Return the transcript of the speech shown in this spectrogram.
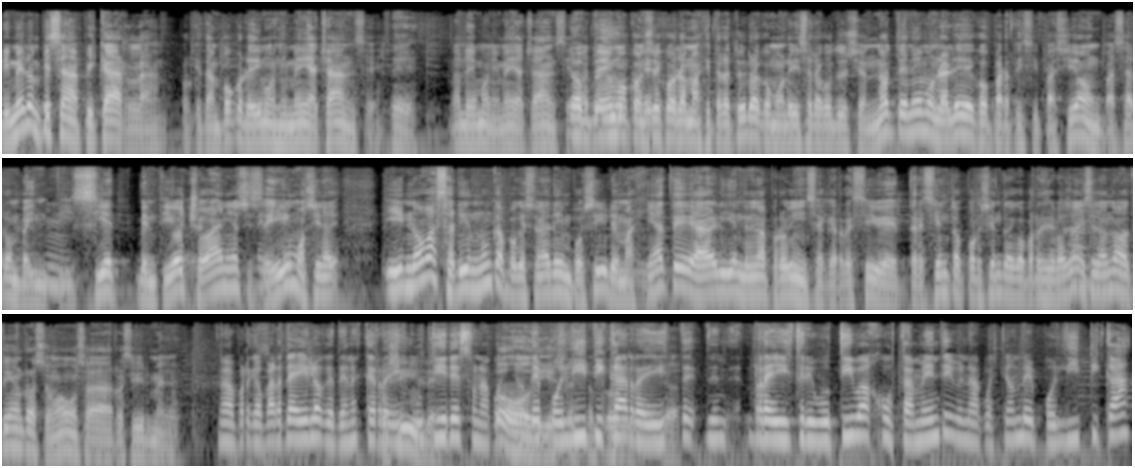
Primero empiezan a aplicarla, porque tampoco le dimos ni media chance. Sí. No le dimos ni media chance. No, No, pero tenemos digo, consejo de la magistratura como le dice la Constitución. No tenemos la ley de coparticipación. Pasaron 27, 28 años y seguimos sin... Y no va a salir nunca porque es una ley imposible. Imagínate a alguien de una provincia que recibe 300% de coparticipación diciendo, no, tienen razón, vamos a recibir menos. No, porque aparte ahí lo que tenés que Posible. rediscutir es una cuestión de política redistributiva justamente y una cuestión de política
